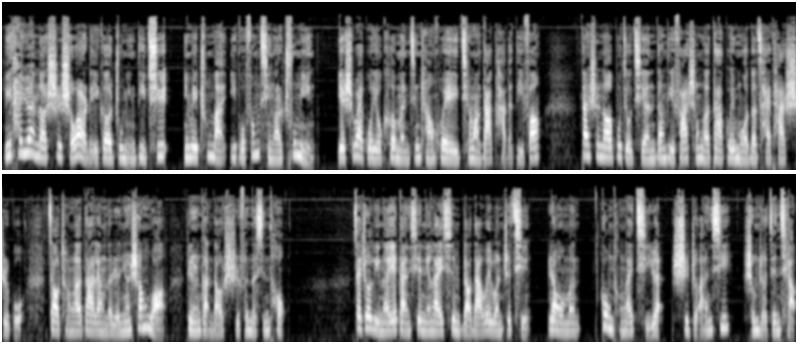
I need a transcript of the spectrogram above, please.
梨泰院呢是首尔的一个著名地区，因为充满异国风情而出名，也是外国游客们经常会前往打卡的地方。但是呢，不久前当地发生了大规模的踩踏事故，造成了大量的人员伤亡。令人感到十分的心痛，在这里呢，也感谢您来信表达慰问之情，让我们共同来祈愿逝者安息，生者坚强。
